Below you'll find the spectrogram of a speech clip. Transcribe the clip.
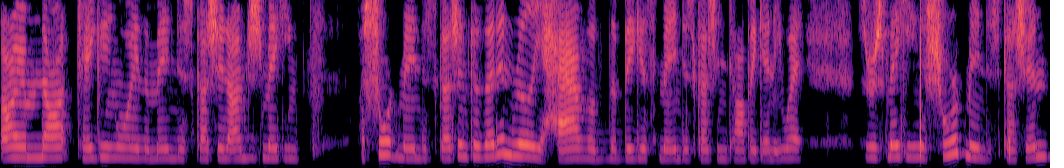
I am not taking away the main discussion. I'm just making a short main discussion because I didn't really have a, the biggest main discussion topic anyway. So just making a short main discussion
